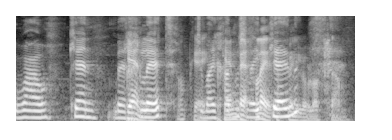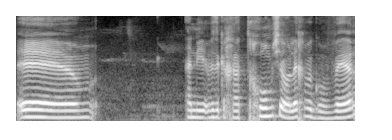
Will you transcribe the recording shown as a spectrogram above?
וואו, כן, בהחלט. כן, אוקיי. תשובה היא חד כן, משמעית, בהחלט, כן. אפילו, לא סתם. אמ, אני, וזה ככה תחום שהולך וגובר,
